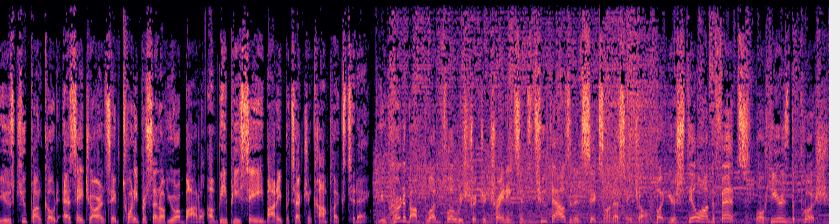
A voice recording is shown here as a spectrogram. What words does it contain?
Use coupon code SHR and save 20% off your bottle of BPC Body Protection Complex today. You've heard about blood flow restriction training since 2006 on SHR, but you're still on the fence fence? Well, here's the push.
